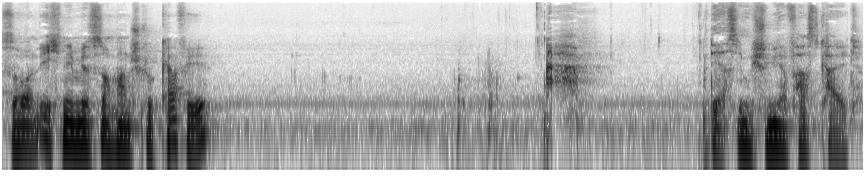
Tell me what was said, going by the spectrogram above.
So, und ich nehme jetzt noch mal einen Schluck Kaffee. Der ist nämlich schon wieder fast kalt.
